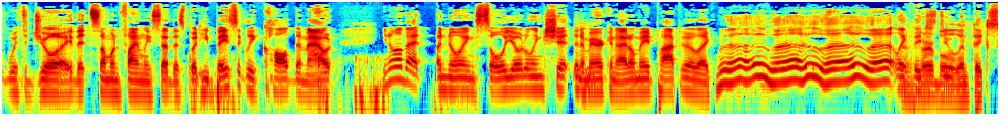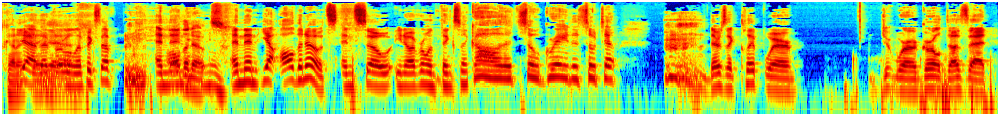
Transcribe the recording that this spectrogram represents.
with joy that someone finally said this. But he basically called them out. You know all that annoying soul yodeling shit that mm-hmm. American Idol made popular, like like the verbal do- Olympics kind of yeah, thing. that verbal Olympic stuff, and then All the notes. and then yeah, all the notes, and so you know everyone thinks like, oh, that's so great, that's so ta-. There's a clip where where a girl does that,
